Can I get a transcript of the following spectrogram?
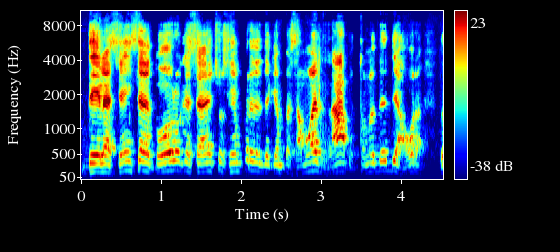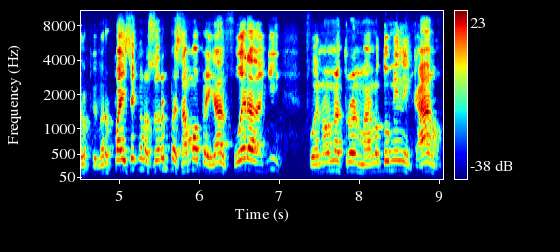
de la esencia de todo lo que se ha hecho siempre desde que empezamos el rap. Esto no es desde ahora. De los primeros países que nosotros empezamos a pegar fuera de aquí fueron nuestros hermanos dominicanos.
